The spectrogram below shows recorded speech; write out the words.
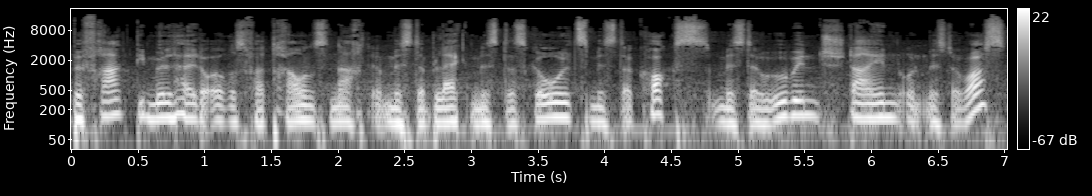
befragt die Müllhalde eures Vertrauens nach Mr. Black, Mr. Scholes, Mr. Cox, Mr. Rubinstein und Mr. Ross.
